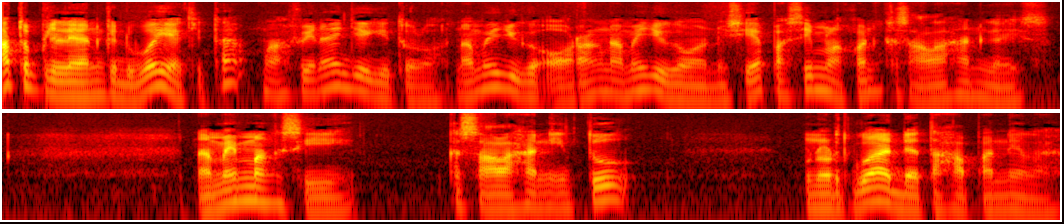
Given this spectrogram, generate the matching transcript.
Atau pilihan kedua ya kita maafin aja gitu loh. Namanya juga orang, namanya juga manusia pasti melakukan kesalahan guys. Nah memang sih kesalahan itu menurut gue ada tahapannya lah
